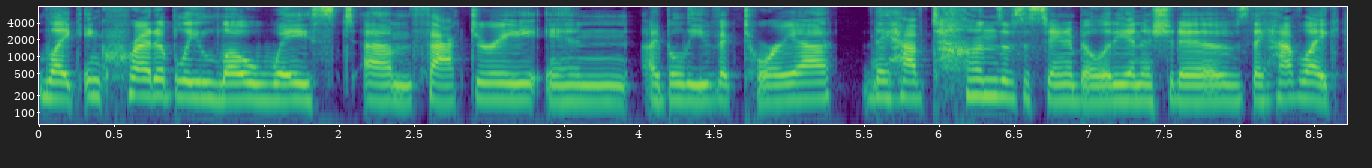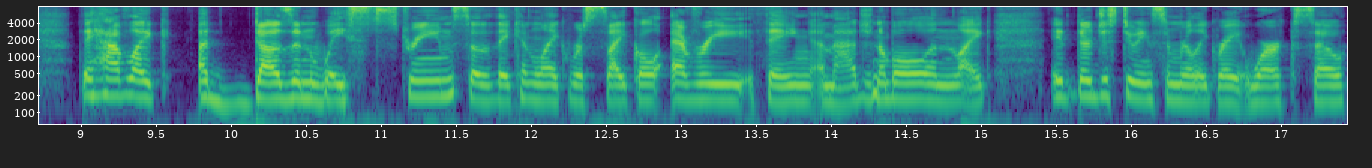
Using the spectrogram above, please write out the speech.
like incredibly low waste um, factory in, I believe, Victoria. They have tons of sustainability initiatives. They have like they have like a dozen waste streams so that they can like recycle everything imaginable and like it, they're just doing some really great work. So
